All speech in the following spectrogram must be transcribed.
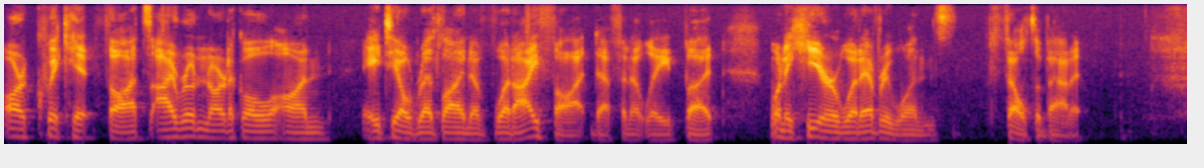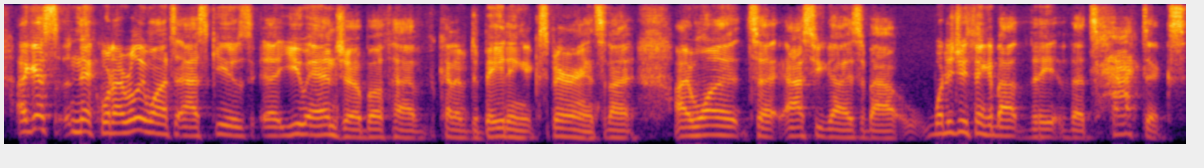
our quick hit thoughts. I wrote an article on ATL Redline of what I thought, definitely, but want to hear what everyone's felt about it. I guess Nick, what I really wanted to ask you is, uh, you and Joe both have kind of debating experience, and I I wanted to ask you guys about what did you think about the the tactics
